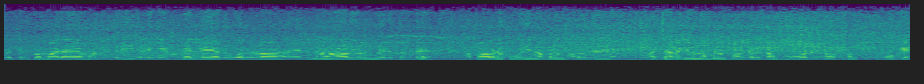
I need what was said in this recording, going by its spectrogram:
പ്രഗത്ഭന്മാരായ മന്ത്രി അല്ലെങ്കിൽ എം എൽ എ അതുപോലുള്ള എല്ലാ ആളുകളും വരുന്നുണ്ട്. അപ്പോൾ അവിടെ പോയി നമ്മളും അവരുടെ ആ ചടങ്ങിന് നമ്മളും പങ്കെടുക്കാൻ പോവുകയാണ് കേട്ടോ. ഓക്കെ.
